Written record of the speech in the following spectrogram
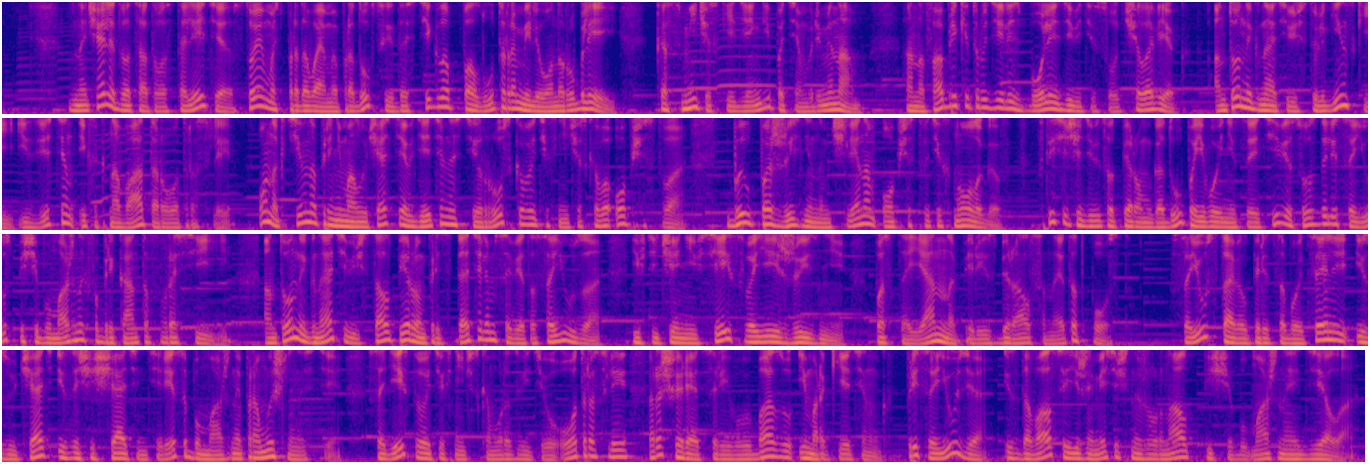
В начале 20-го столетия стоимость продаваемой продукции достигла полутора миллиона рублей – космические деньги по тем временам. а на фабрике трудились более 900 человек. Антон Игнатьевич Стульгинский известен и как новатор отрасли. Он активно принимал участие в деятельности Русского технического общества, был пожизненным членом Общества технологов. В 1901 году по его инициативе создали Союз пищебумажных фабрикантов в России. Антон Игнатьевич стал первым председателем Совета Союза и в течение всей своей жизни постоянно переизбирался на этот пост. Союз ставил перед собой цели изучать и защищать интересы бумажной промышленности, содействовать техническому развитию отрасли, расширять сырьевую базу и маркетинг. При Союзе издавался ежемесячный журнал «Пищебумажное дело».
